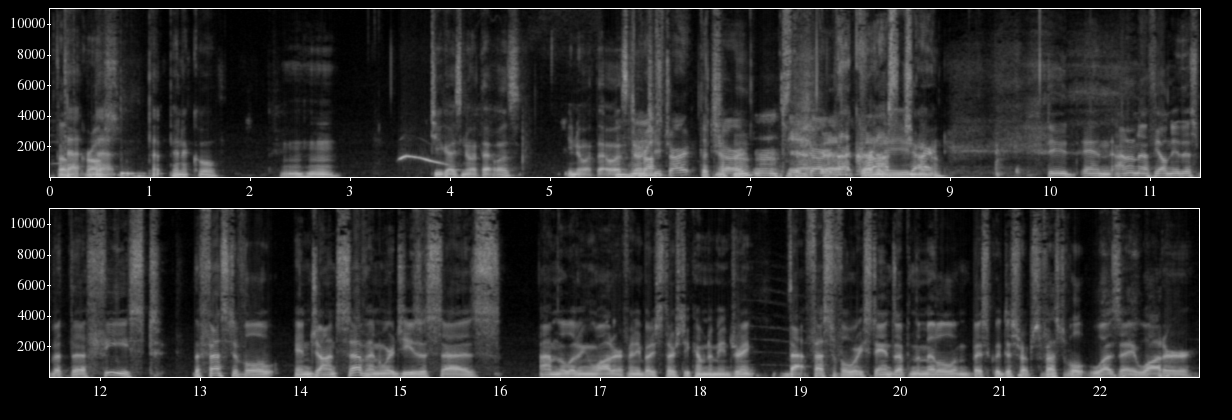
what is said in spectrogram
Without that the cross. that that pinnacle. Mm-hmm. Do you guys know what that was? You know what that was, don't mm-hmm. cross you? chart. The chart. Mm-hmm. Mm-hmm. It's the yeah, chart. yeah. The cross There you chart. go. Dude, and I don't know if y'all knew this, but the feast, the festival in John 7, where Jesus says, I'm the living water. If anybody's thirsty, come to me and drink. That festival where he stands up in the middle and basically disrupts the festival was a water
